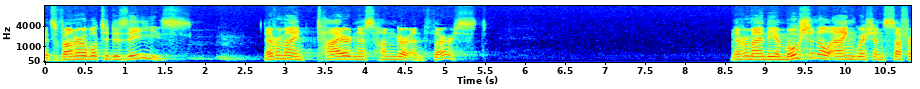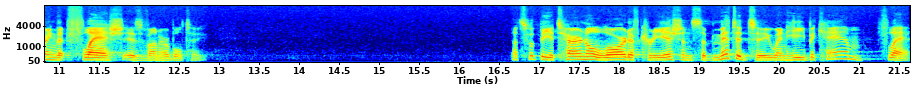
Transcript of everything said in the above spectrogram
It's vulnerable to disease. Never mind tiredness, hunger, and thirst. Never mind the emotional anguish and suffering that flesh is vulnerable to. That's what the eternal Lord of creation submitted to when he became flesh.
